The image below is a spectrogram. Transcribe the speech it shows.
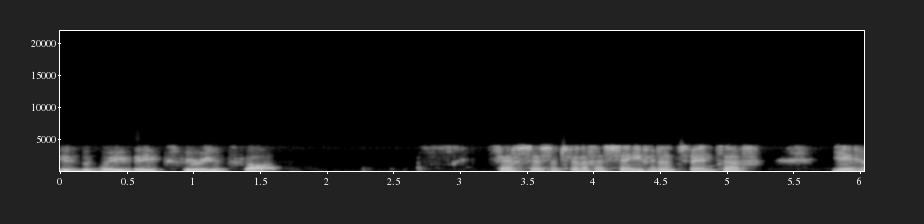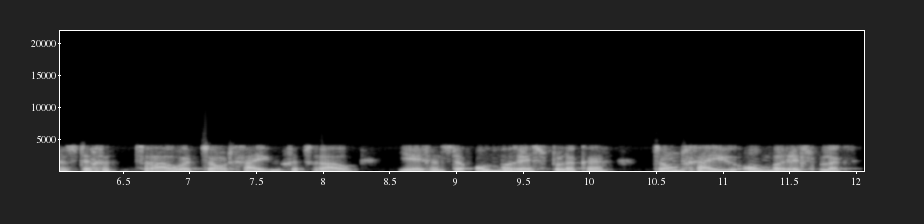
in the way they experience God. Vers 26 en 27. Jegens de getrouwe toont gij u getrouw. Jegens de onberispelijke toont gij u onberispelijk.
